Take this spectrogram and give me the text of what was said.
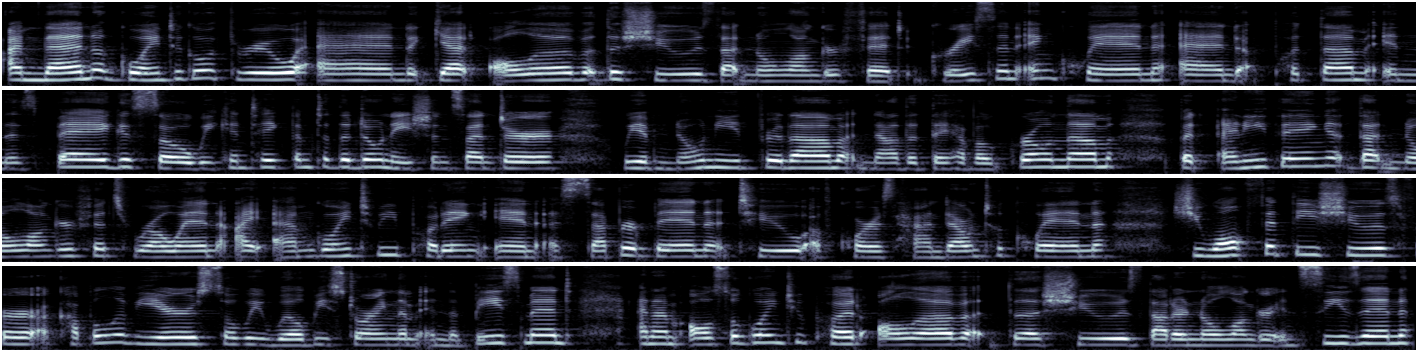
I'm then going to go through and get all of the shoes that no longer fit Grayson and Quinn and put them in this bag so we can take them to the donation center. We have no need for them now that they have outgrown them, but anything that no longer fits Rowan, I am going to be putting in a separate bin to, of course, hand down to Quinn. She won't fit these shoes for a couple of years, so we will be storing them in the basement and I'm also going to put all of the shoes that are no longer in season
